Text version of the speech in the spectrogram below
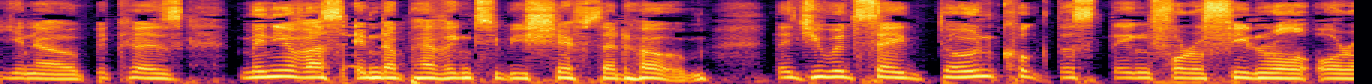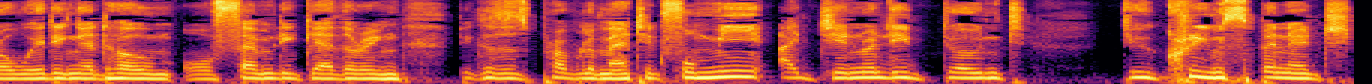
You know, because many of us end up having to be chefs at home. That you would say, don't cook this thing for a funeral or a wedding at home or family gathering because it's problematic. For me, I generally don't do cream spinach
